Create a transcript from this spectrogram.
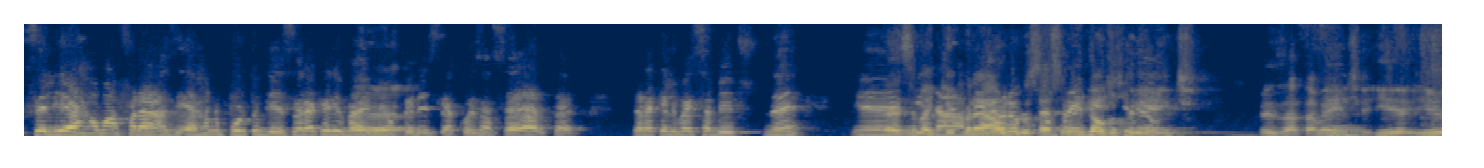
se ele erra uma frase, erra no português, será que ele vai é. me oferecer a coisa certa? Será que ele vai saber, né? É, você vai quebrar o processo mental do cliente. Exatamente. E, e,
